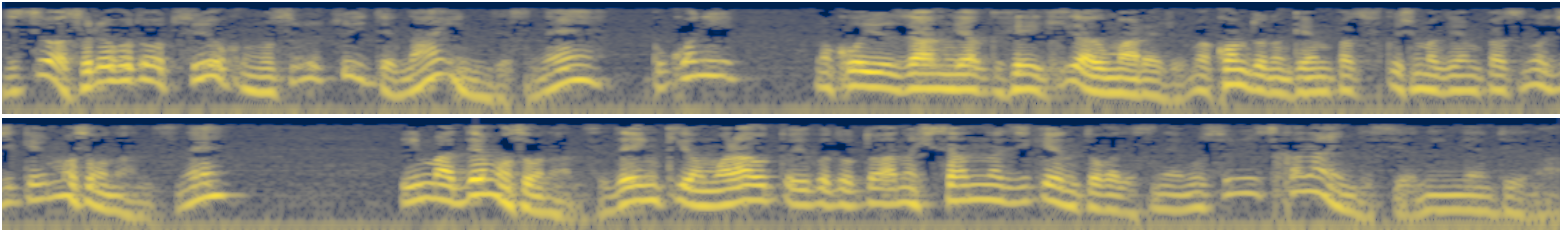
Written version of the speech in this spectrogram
実はそれほど強く結びついてないんですね。ここに、ま、こういう残虐兵器が生まれる。まあ、今度の原発、福島原発の事件もそうなんですね。今でもそうなんです。電気をもらうということと、あの悲惨な事件とかですね、結びつかないんですよ、人間というのは。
